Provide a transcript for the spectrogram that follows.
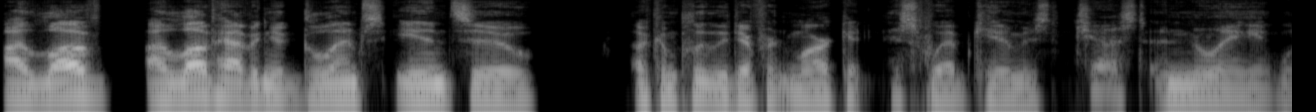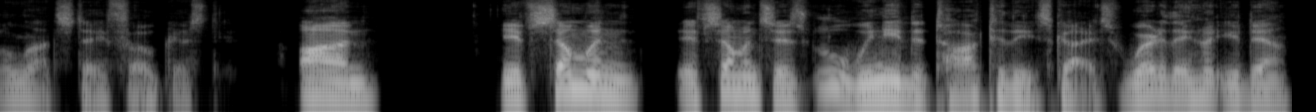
I love I love having a glimpse into a completely different market. This webcam is just annoying. It will not stay focused. Um, if someone if someone says, "Ooh, we need to talk to these guys," where do they hunt you down?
